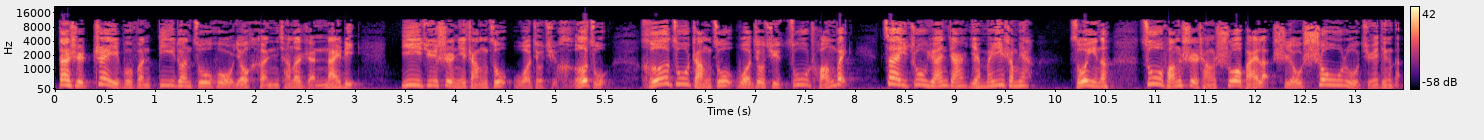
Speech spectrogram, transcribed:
但是这一部分低端租户有很强的忍耐力，一居室你涨租，我就去合租；合租涨租，我就去租床位，再住远点也没什么呀。所以呢，租房市场说白了是由收入决定的，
